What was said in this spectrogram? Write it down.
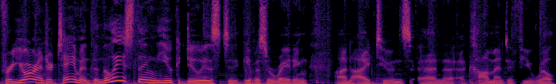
for your entertainment, then the least thing you could do is to give us a rating on iTunes and a, a comment, if you will,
